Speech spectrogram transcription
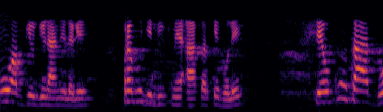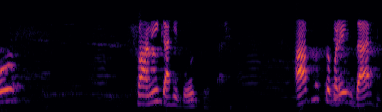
वो अब गिर गिराने लगे। प्रभु जी बीच में आकर के बोले, सेवकों का दोष स्वामी का ही दोष होता है। आप लोग तो बड़े उदार हैं।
